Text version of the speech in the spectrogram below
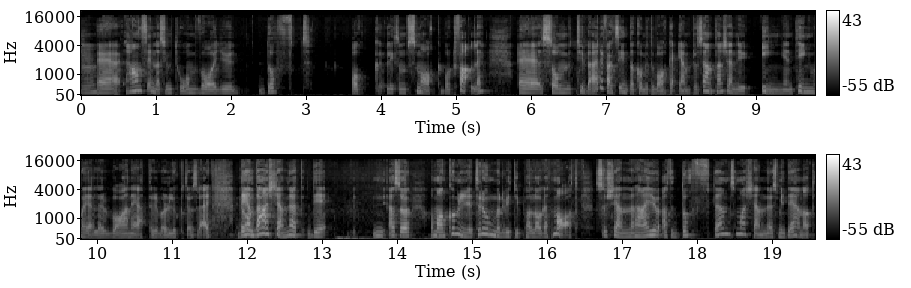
Mm. Eh, hans enda symptom var ju doft och liksom smakbortfall. Eh, som tyvärr faktiskt inte har kommit tillbaka 1%. Han känner ju ingenting vad gäller vad han äter eller vad det luktar och sådär. Det enda han känner är att det Alltså om man kommer in i ett rum och vi typ har lagat mat så känner han ju att doften som man känner som inte är något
